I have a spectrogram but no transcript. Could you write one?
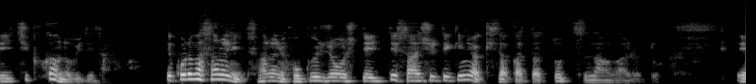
1区間伸びてたのか。で、これがさらに、さらに北上していって、最終的には木坂田と繋がると。えー、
